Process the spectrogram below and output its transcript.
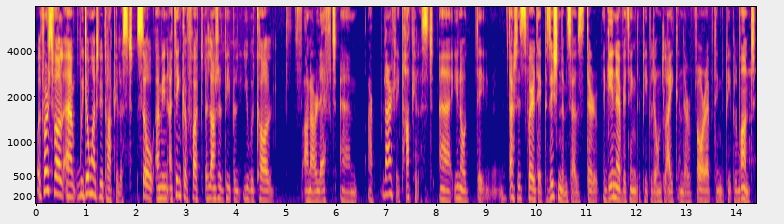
Well, first of all, um, we don't want to be populist. So, I mean, I think of what a lot of the people you would call on our left um, are largely populist. Uh, you know, they, that is where they position themselves. They're again everything that people don't like, and they're for everything that people want.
